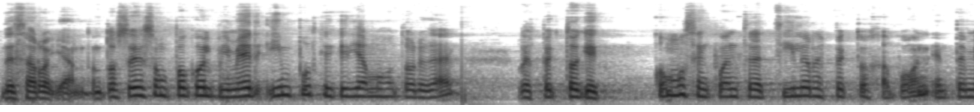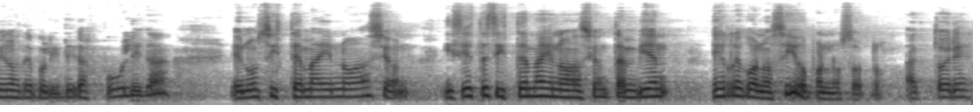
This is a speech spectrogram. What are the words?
desarrollando. Entonces es un poco el primer input que queríamos otorgar respecto a que cómo se encuentra Chile respecto a Japón en términos de políticas públicas en un sistema de innovación. Y si este sistema de innovación también es reconocido por nosotros, actores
